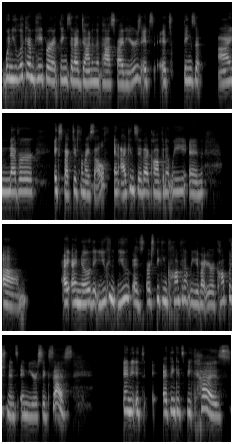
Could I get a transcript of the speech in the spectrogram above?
when you look on paper at things that I've done in the past 5 years, it's it's things that I never expected for myself and I can say that confidently and um I, I know that you can you are speaking confidently about your accomplishments and your success and it's i think it's because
